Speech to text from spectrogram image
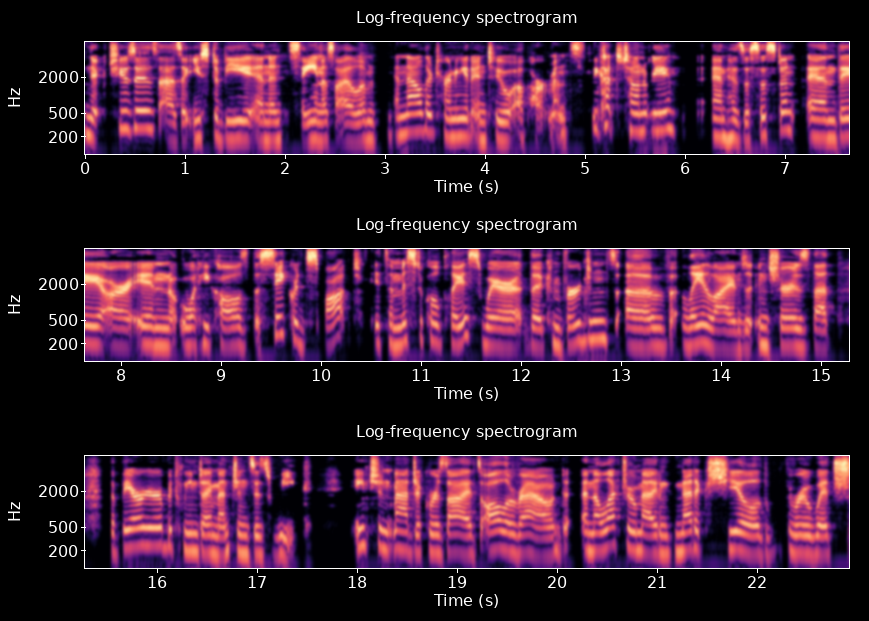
Nick chooses, as it used to be an insane asylum, and now they're turning it into apartments. We cut to Toneby and his assistant, and they are in what he calls the sacred spot. It's a mystical place where the convergence of ley lines ensures that the barrier between dimensions is weak ancient magic resides all around, an electromagnetic shield through which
